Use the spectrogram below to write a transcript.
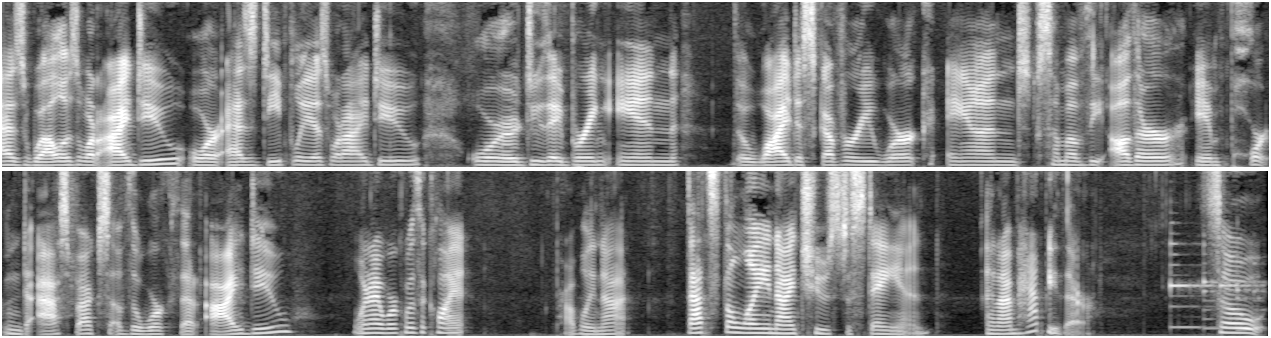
as well as what I do or as deeply as what I do? Or do they bring in the why discovery work and some of the other important aspects of the work that I do when I work with a client? Probably not. That's the lane I choose to stay in, and I'm happy there. So,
